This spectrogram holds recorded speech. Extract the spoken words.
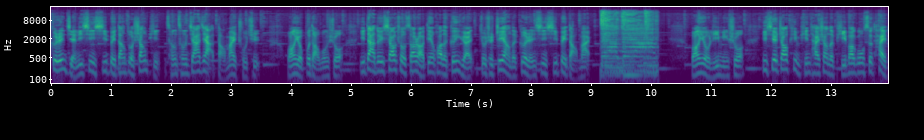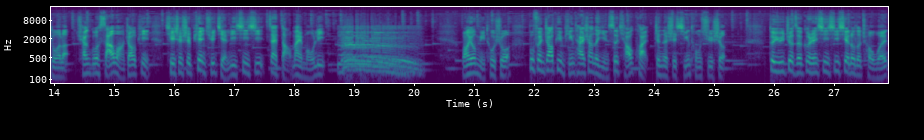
个人简历信息被当作商品，层层加价倒卖出去。”网友不倒翁说：“一大堆销售骚扰电话的根源就是这样的个人信息被倒卖。”网友黎明说：“一些招聘平台上的皮包公司太多了，全国撒网招聘其实是骗取简历信息，在倒卖牟利。”网友米兔说：“部分招聘平台上的隐私条款真的是形同虚设。”对于这则个人信息泄露的丑闻，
